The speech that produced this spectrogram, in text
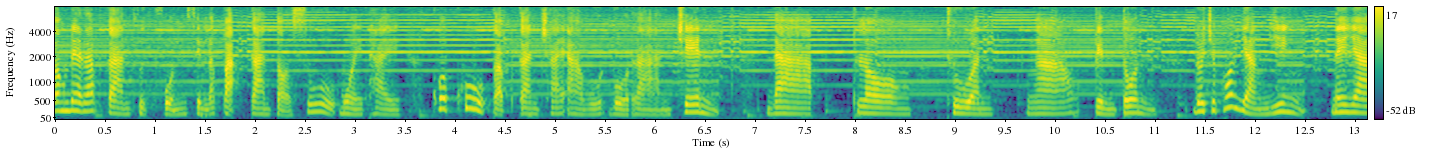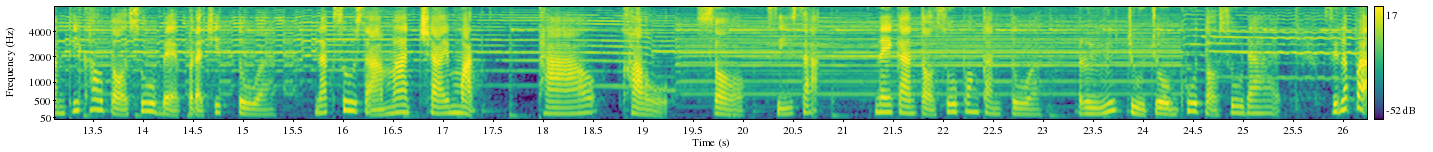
ต้องได้รับการฝึกฝนศิลปะการต่อสู้มวยไทย ควบคู่กับการใช้อาวุธโบราณ เช่น ดาบ พลอง ทวน ง้าว เป็นต้น โดยเฉพาะอย่างยิ่งในยามที่เข้าต่อสู้แบบประชิดตัว นักสู้สามารถใช้หมัด เท้า เข่า ศอก ศีรษะ ในการต่อสู้ป้องกันตัว หรือจู่โจมคู่ต่อสู้ได้ ศิลปะ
